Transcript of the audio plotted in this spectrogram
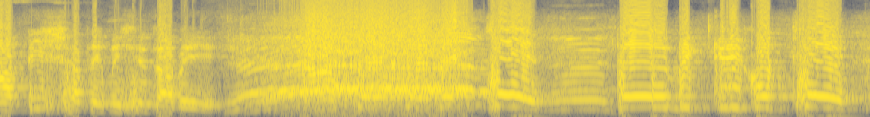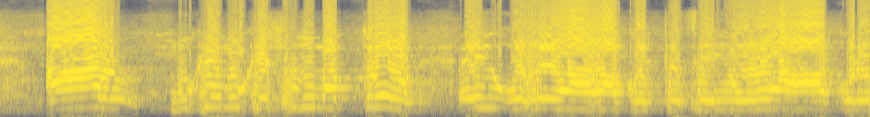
মাটির সাথে মিশে যাবে। তেল বিক্রি করছে, আর মুখে মুখে শুধুমাত্র এই ওহে আহা করতেছে। এই ওহে আহা করে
